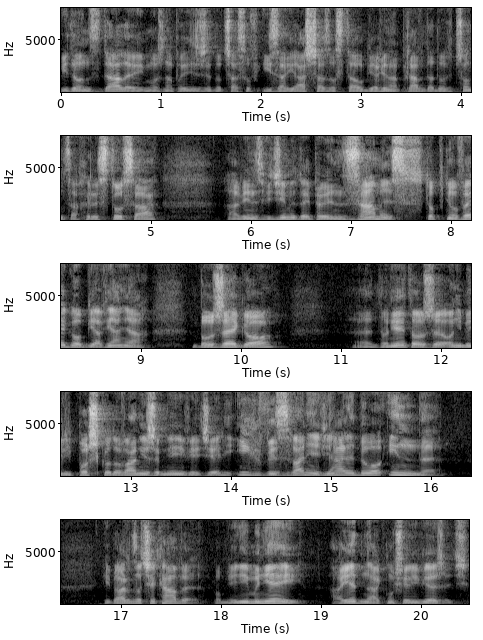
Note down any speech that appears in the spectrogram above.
Idąc dalej, można powiedzieć, że do czasów Izajasza została objawiona prawda dotycząca Chrystusa, a więc widzimy tutaj pewien zamysł stopniowego objawiania Bożego. E, to nie to, że oni byli poszkodowani, że mniej wiedzieli, ich wyzwanie wiary było inne i bardzo ciekawe, bo mieli mniej, a jednak musieli wierzyć.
